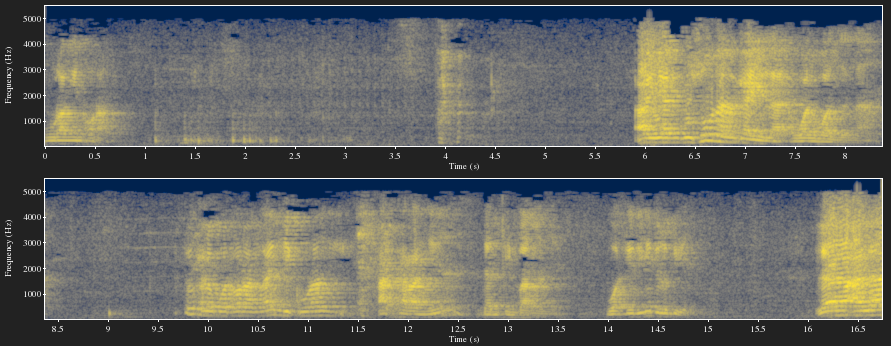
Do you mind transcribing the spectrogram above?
ngurangin orang. Ayat kusunan kaila wal wazna. Itu kalau buat orang lain dikurangi takarannya dan timbangannya. Buat dirinya dilebihin. La ala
